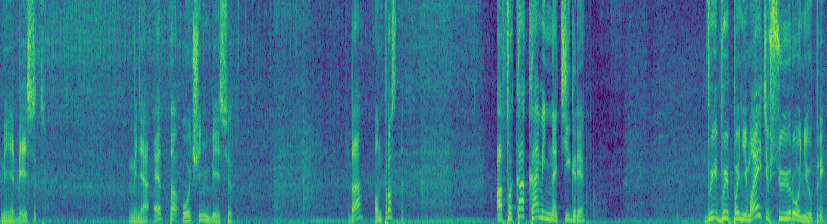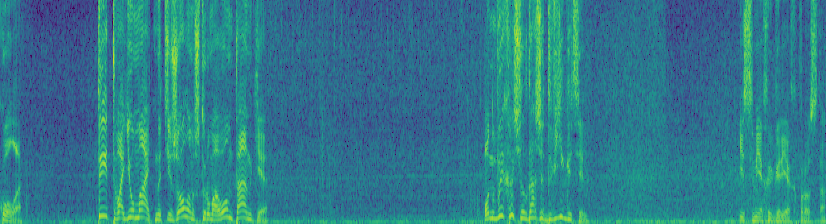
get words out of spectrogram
Меня бесит. Меня это очень бесит. Да? Он просто... АФК камень на тигре. Вы, вы понимаете всю иронию прикола? Ты, твою мать, на тяжелом штурмовом танке. Он выключил даже двигатель. И смех и грех просто.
